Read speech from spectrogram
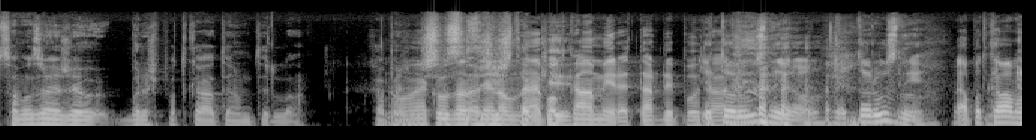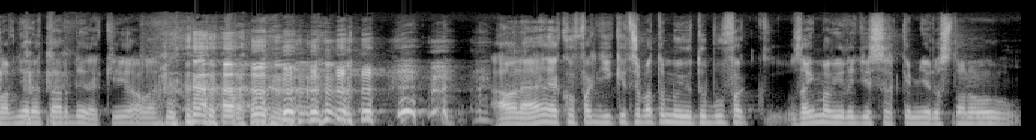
samozřejmě, že budeš potkat jenom tyhle. Chápeš, No, jako se zase jenom taky- potkám i retardy pořád. Je to různý, no. Je to různý. Já potkávám hlavně retardy taky, ale... ale ne, jako fakt díky třeba tomu YouTube fakt zajímaví lidi se ke mně dostanou,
